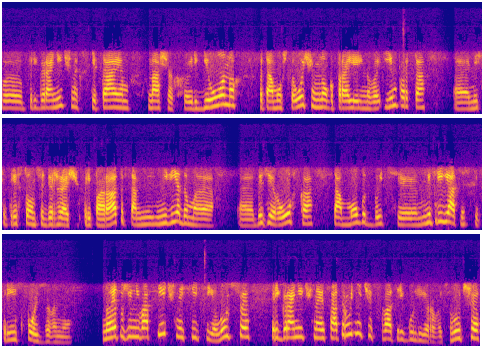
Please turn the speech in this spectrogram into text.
в э, приграничных с Китаем наших регионах, потому что очень много параллельного импорта э, меситрестон содержащих препаратов, там не- неведомая э, дозировка, там могут быть э, неприятности при использовании. Но это же не в аптечной сети. Лучше приграничное сотрудничество отрегулировать, лучше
